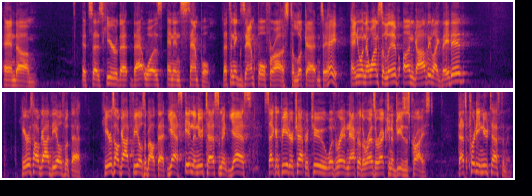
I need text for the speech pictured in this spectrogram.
And um, it says here that that was an ensample. That's an example for us to look at and say, hey, anyone that wants to live ungodly like they did, here's how God deals with that. Here's how God feels about that. Yes, in the New Testament, yes, 2 Peter chapter 2 was written after the resurrection of Jesus Christ. That's pretty New Testament.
